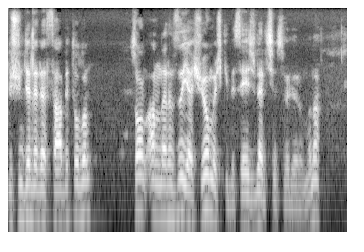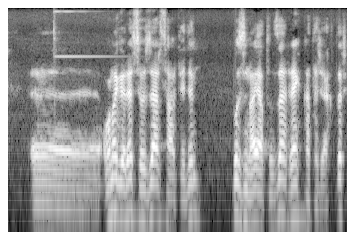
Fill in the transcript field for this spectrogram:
düşüncelere sabit olun. Son anlarınızı yaşıyormuş gibi seyirciler için söylüyorum bunu. Ee, ona göre sözler sarf edin. Bu sizin hayatınıza renk katacaktır.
